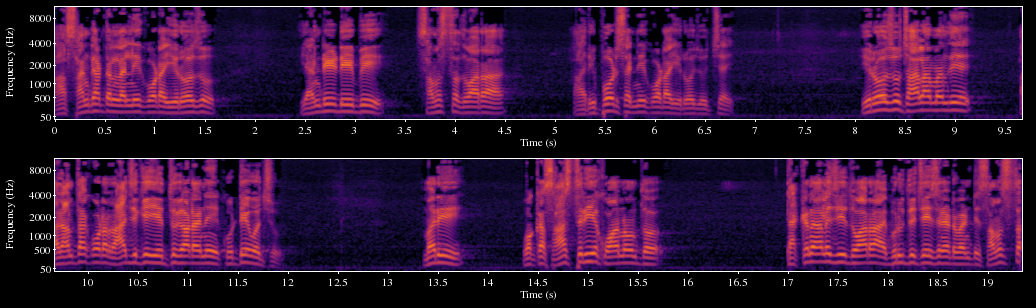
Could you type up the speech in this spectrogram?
ఆ సంఘటనలన్నీ కూడా ఈరోజు ఎన్డీడీబీ సంస్థ ద్వారా ఆ రిపోర్ట్స్ అన్నీ కూడా ఈరోజు వచ్చాయి. ఈరోజు చాలామంది అదంతా కూడా రాజకీయ ఎత్తుగాడని కొట్టేయవచ్చు. మరి ఒక శాస్త్రీయ కోణంతో టెక్నాలజీ ద్వారా అభివృద్ధి చేసినటువంటి సంస్థ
